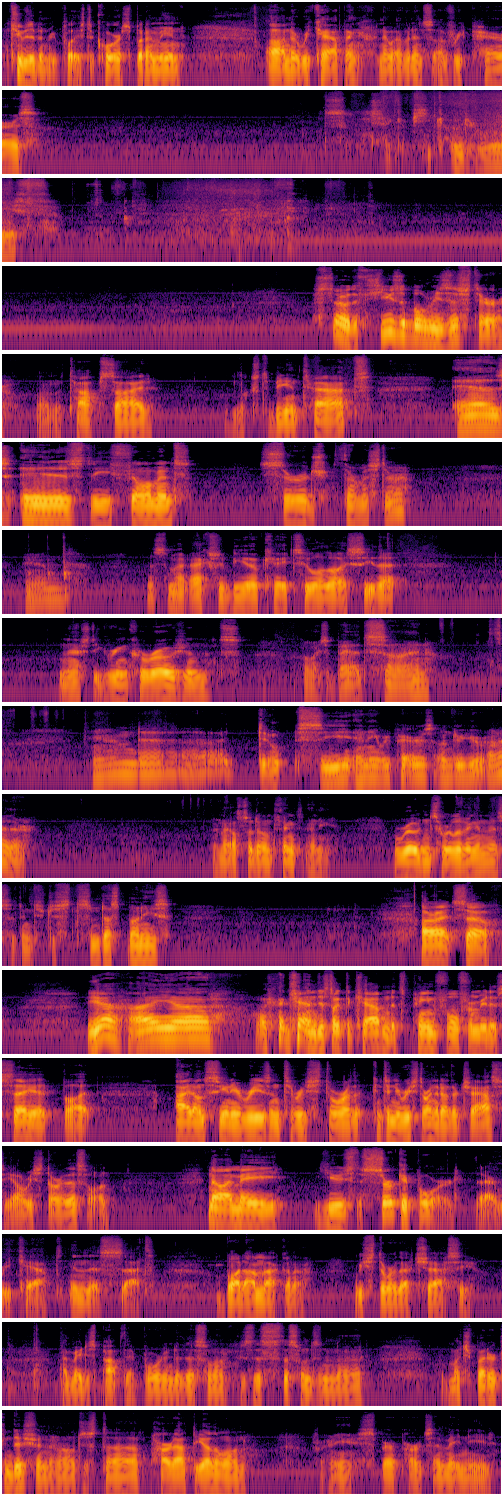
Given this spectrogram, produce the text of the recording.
Tubes have been replaced, of course, but I mean, uh, no recapping, no evidence of repairs. Let's take a peek underneath. So the fusible resistor on the top side looks to be intact, as is the filament surge thermistor. And this might actually be okay too, although I see that nasty green corrosion. It's always a bad sign. And uh, I don't see any repairs under here either. And I also don't think any rodents were living in this. I think they're just some dust bunnies. Alright, so, yeah, I, uh, again, just like the cabinet, it's painful for me to say it, but I don't see any reason to restore the, continue restoring that other chassis. I'll restore this one. Now, I may use the circuit board that I recapped in this set but I'm not going to restore that chassis. I may just pop that board into this one because this this one's in uh, much better condition and I'll just uh, part out the other one for any spare parts I may need.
